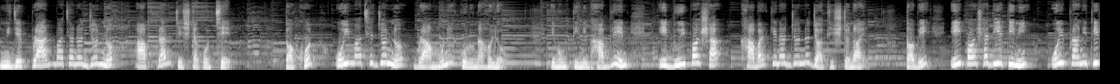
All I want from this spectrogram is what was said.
নিজের প্রাণ বাঁচানোর জন্য আপ্রাণ চেষ্টা করছে। তখন ওই মাছের জন্য ব্রাহ্মণের করুণা হলো এবং তিনি ভাবলেন এই দুই পয়সা খাবার কেনার জন্য যথেষ্ট নয়। তবে এই পয়সা দিয়ে তিনি ওই প্রাণীটির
